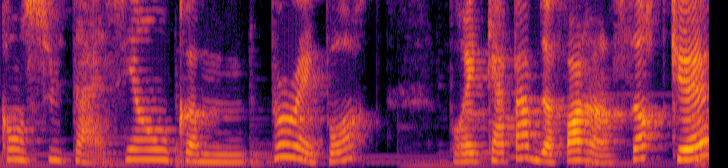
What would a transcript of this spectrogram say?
consultation, comme peu importe, pour être capable de faire en sorte que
